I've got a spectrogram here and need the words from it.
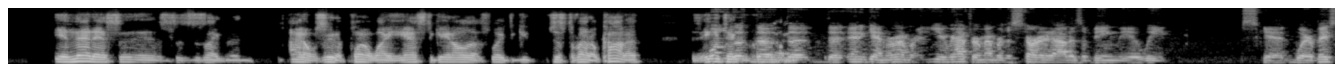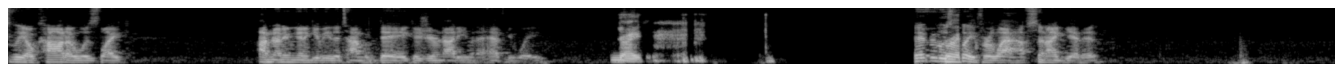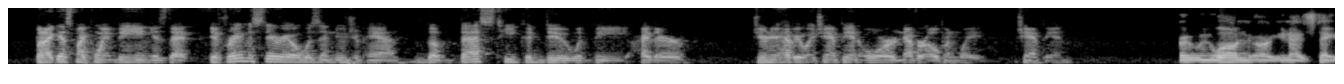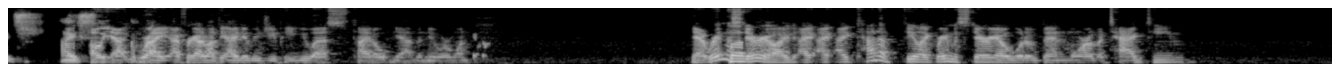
in that essence is like I don't see the point of why he has to gain all that weight to get just to fight Okada. He well, the, the, the, the, and again, remember you have to remember this started out as a being the elite skid, where basically Okada was like, "I'm not even going to give you the time of day because you're not even a heavyweight." Right. It was right. played for laughs, and I get it. But I guess my point being is that if Rey Mysterio was in New Japan, the best he could do would be either junior heavyweight champion or never open weight champion. Or well, or United States Ice. Oh yeah, right. I forgot about the IWGP US title. Yeah, the newer one. Yeah, Rey Mysterio. But, I, I I kind of feel like Rey Mysterio would have been more of a tag team.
